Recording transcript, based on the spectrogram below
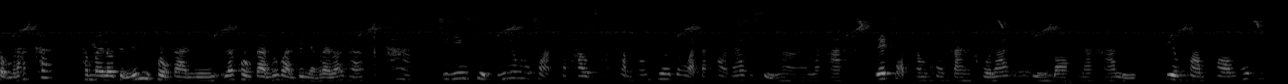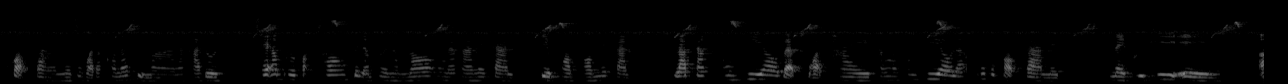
สมรักค่ะทำไมเราถึงได้มีโครงการนี้ และโครงการเมื่อวานเป็นอย่างไรบ้างคะ ค่ะ จริงๆสืบเนื่องมาจากสภาอุตสาหกรรมท่องเที่ยวจังหวัดนครราชสีมานะคะ ได้จัดทำโครงการโคราชกินบ็อกนะคะ หรือเตรียมความพร้อมให้ผู้ประกอบการในจังหวัดนครราชสีมานะคะ โดยใช้อำเภอปักช่องเป็นอำเภอนำร่องนะคะ ในการเตรียมความพร้อมในการ รับนักท่องเที่ยวแบบปลอดภัยทั้งนักท่องเที่ยวและผู้ประกอบการในในพื้นที่เองอ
